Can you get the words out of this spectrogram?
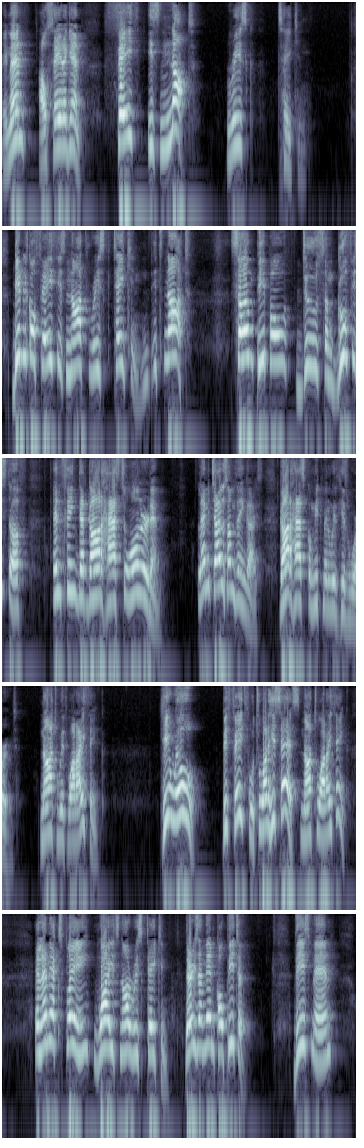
Amen? I'll say it again. Faith is not risk taking. Biblical faith is not risk taking. It's not. Some people do some goofy stuff and think that God has to honor them. Let me tell you something, guys. God has commitment with His word, not with what I think. He will be faithful to what He says, not to what I think. And let me explain why it's not risk taking. There is a man called Peter. This man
